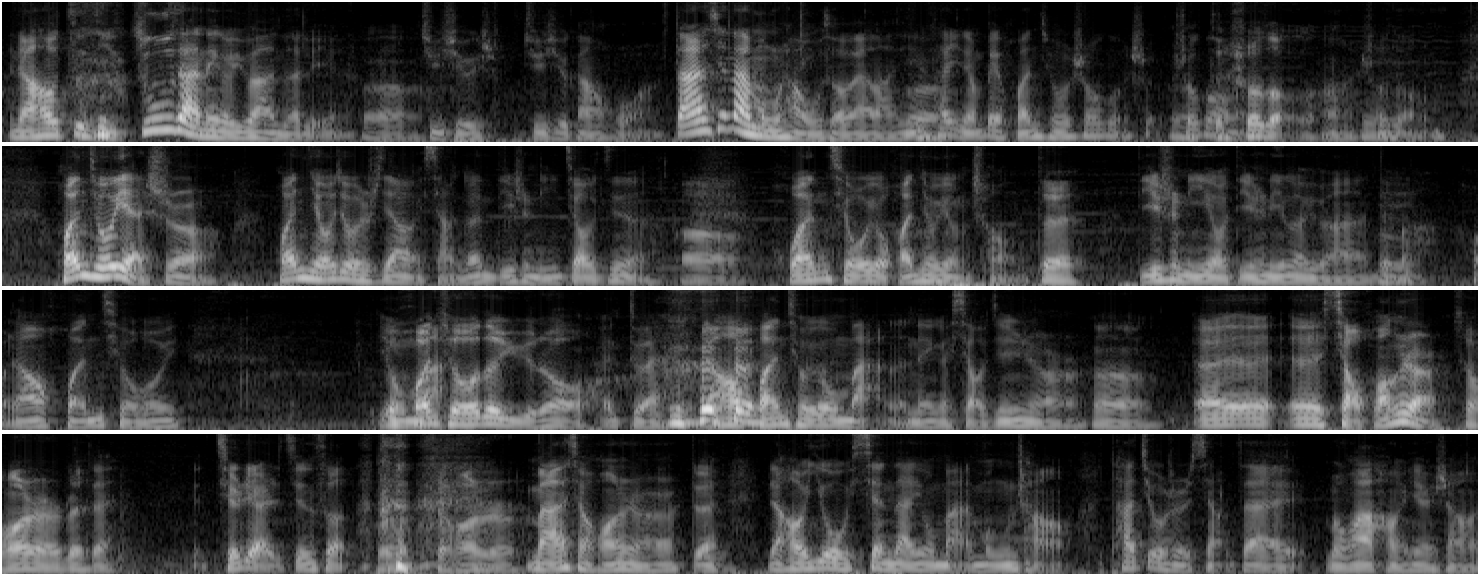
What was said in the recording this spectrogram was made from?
然后自己租在那个院子里。嗯，继续继续干活。当然，现在梦工厂无所谓了，因为嗯它已经被环球收购收收购收走了啊，嗯收走了。环球也是，环球就是想想跟迪士尼较劲。啊，环球有环球影城，对，迪士尼有迪士尼乐园，对吧？然后环球有环球的宇宙，哎对，然后环球又买了那个小金人儿，嗯，呃呃小黄人儿，小黄人儿，对。对其实也是金色，对小黄人儿，买了小黄人儿，对，然后又现在又买了梦工厂，他就是想在文化行业上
